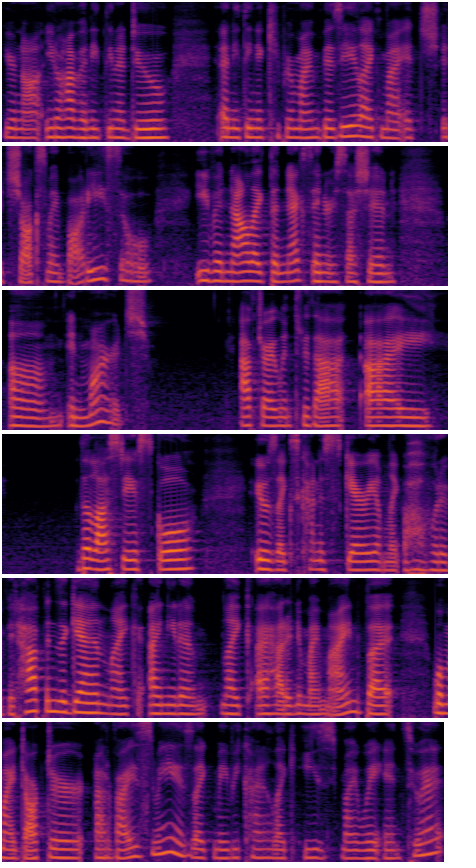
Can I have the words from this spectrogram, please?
You're not you don't have anything to do anything to keep your mind busy like my it, it shocks my body so even now like the next intercession um in march after i went through that i the last day of school it was like kind of scary. I'm like, oh, what if it happens again? Like, I need to, like, I had it in my mind. But what my doctor advised me is like maybe kind of like ease my way into it.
